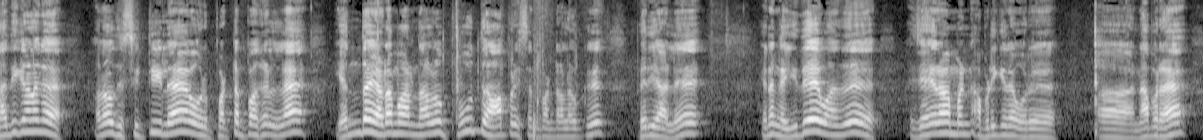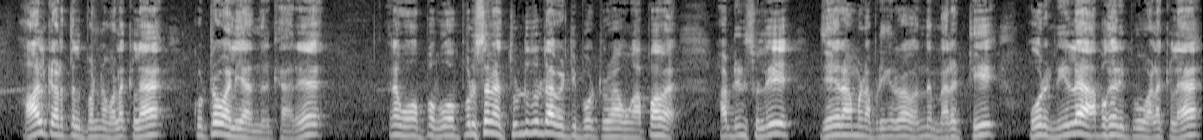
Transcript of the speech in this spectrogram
கதிகாலங்க அதாவது சிட்டியில் ஒரு பட்டப்பகலில் எந்த இடமா இருந்தாலும் பூத்து ஆப்ரேஷன் பண்ணுற அளவுக்கு பெரிய ஆள். என்னங்க இதே வந்து ஜெயராமன் அப்படிங்கிற ஒரு நபரை ஆள் கடத்தல் பண்ண வழக்கில் குற்றவாளியாக இருந்திருக்காரு. ஏன்னா உன் இப்போ புருஷனை துண்டு துண்டாக வெட்டி போட்டுருவேன் உங்கள் அப்பாவை அப்படின்னு சொல்லி ஜெயராமன் அப்படிங்கிறவ வந்து மிரட்டி ஒரு நில அபகரிப்பு வழக்கில்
